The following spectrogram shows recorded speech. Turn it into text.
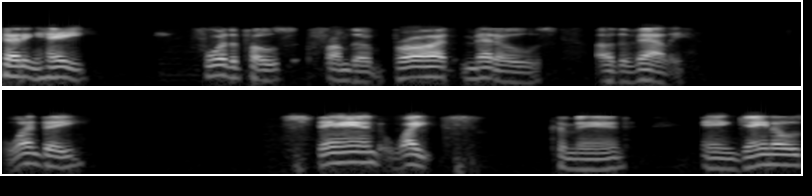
cutting hay for the post from the broad meadows of the valley. One day, Stand Watie's command and Gano's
